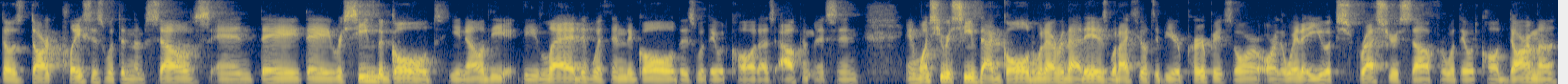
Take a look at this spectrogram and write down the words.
those dark places within themselves and they they receive the gold you know the the lead within the gold is what they would call it as alchemists. And and once you receive that gold whatever that is what i feel to be your purpose or or the way that you express yourself or what they would call dharma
